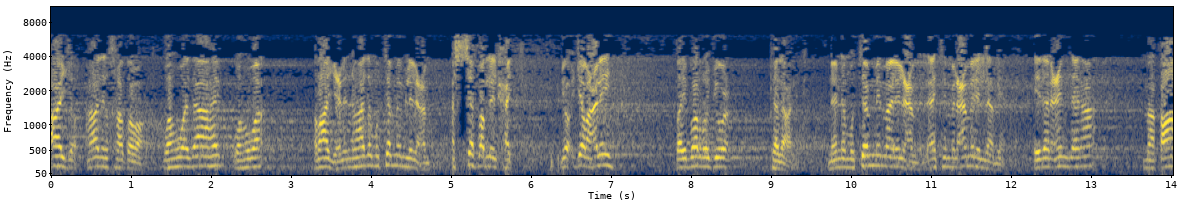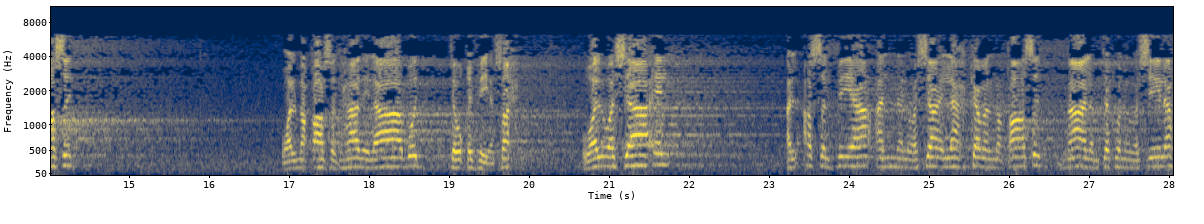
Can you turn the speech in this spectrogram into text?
أجر هذه الخطوات وهو ذاهب وهو راجع لأنه هذا متمم للعمل السفر للحج يؤجر عليه طيب والرجوع كذلك لأنه متممة للعمل لا يتم العمل إلا به إذا عندنا مقاصد والمقاصد هذه لابد توقيفية صح؟ والوسائل الأصل فيها أن الوسائل لها أحكام المقاصد ما لم تكن الوسيلة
